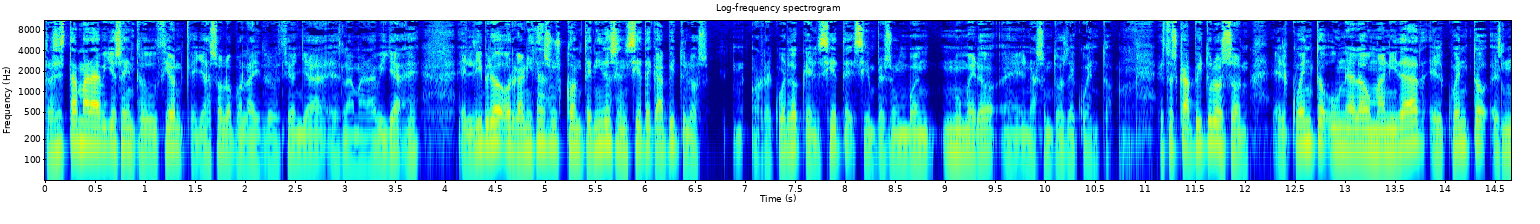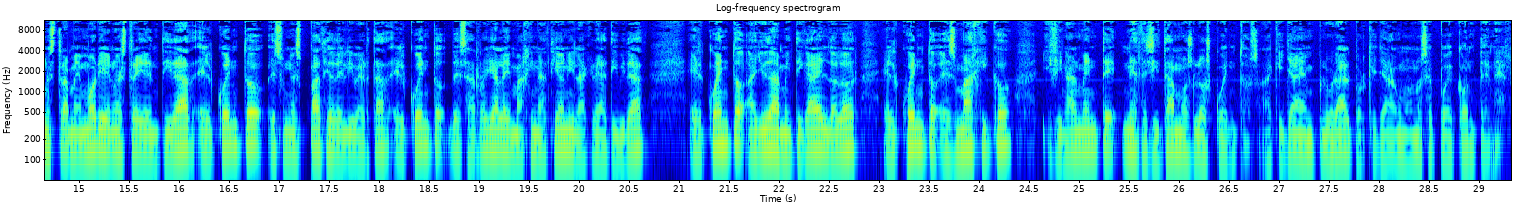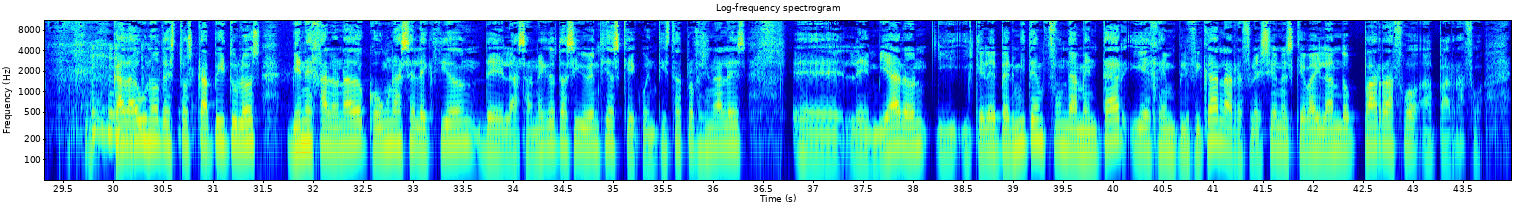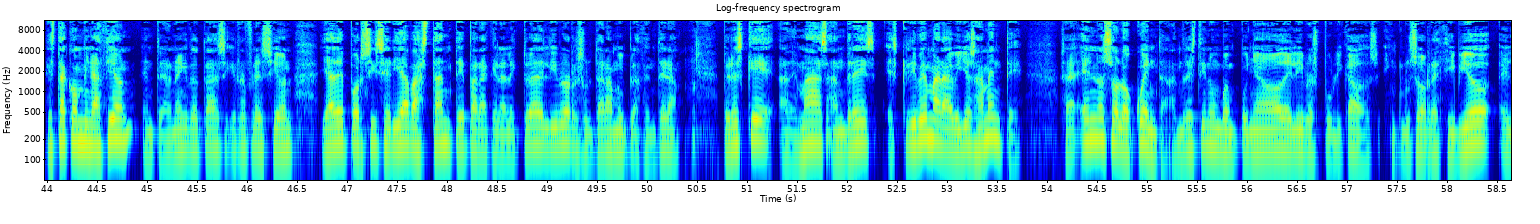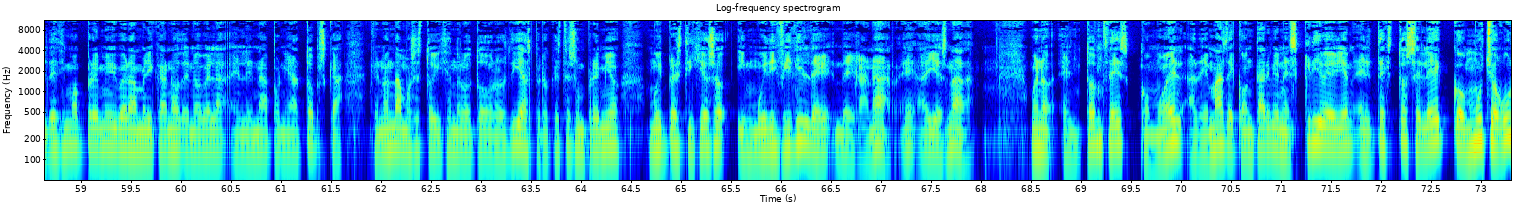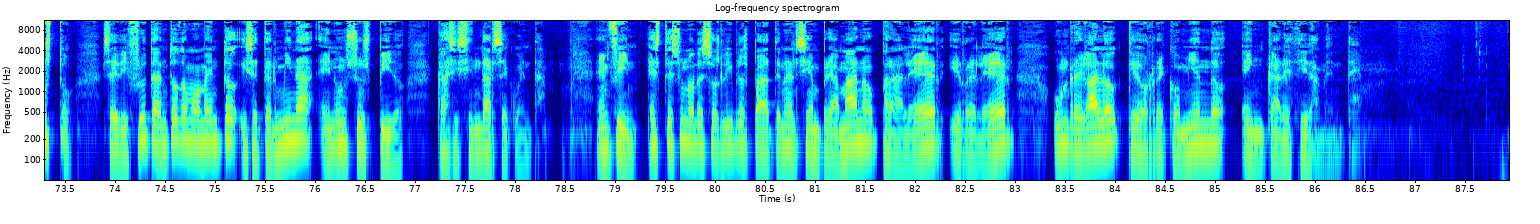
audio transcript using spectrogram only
Tras esta maravillosa introducción, que ya solo por la introducción ya es la maravilla, ¿eh? el libro organiza sus contenidos en siete capítulos. Os recuerdo que el siete siempre es un buen número eh, en asuntos de cuento. Estos capítulos son El cuento une a la humanidad, el cuento es nuestra memoria y nuestra identidad, el cuento es un espacio de libertad, el cuento desarrolla la imaginación y la creatividad, el cuento ayuda a mitigar el dolor, el cuento es mágico y finalmente necesitamos los cuentos. Aquí ya en plural porque ya uno no se puede contener. Cada uno de estos capítulos viene jalonado con una selección de las anécdotas y vivencias que cuentistas profesionales eh, le enviaron y, que le permiten fundamentar y ejemplificar las reflexiones que va hilando párrafo a párrafo. Esta combinación entre anécdotas y reflexión ya de por sí sería bastante para que la lectura del libro resultara muy placentera. Pero es que, además, Andrés escribe maravillosamente. O sea, él no solo cuenta, Andrés tiene un buen puñado de libros publicados, incluso recibió el décimo premio iberoamericano de novela Elena Poniatowska, que no andamos esto diciéndolo todos los días, pero que este es un premio muy prestigioso y muy difícil de, ganar, ¿eh? ahí es nada. Bueno, entonces, como él, además de contar bien, escribe bien, el texto se lee con mucho gusto, se disfruta en todo momento y se termina en un suspiro, casi sin darse cuenta. En fin, este es uno de esos libros para tener siempre a mano, para leer y releer, un regalo que os recomiendo encarecidamente.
